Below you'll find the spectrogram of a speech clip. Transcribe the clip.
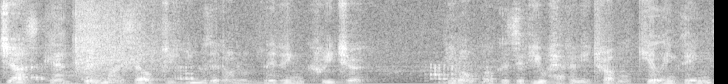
just can't bring myself to use it on a living creature. You don't look as if you have any trouble killing things.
